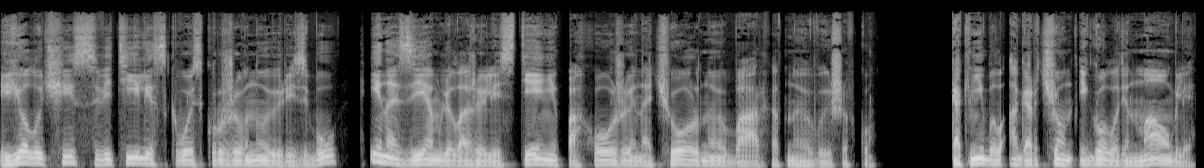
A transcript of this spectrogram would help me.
ее лучи светили сквозь кружевную резьбу, и на землю ложились тени, похожие на черную бархатную вышивку. Как ни был огорчен и голоден Маугли,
